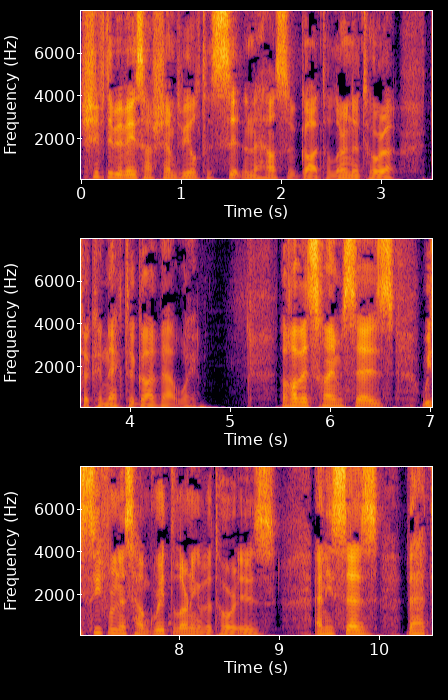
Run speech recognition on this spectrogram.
Shivti Beveis Hashem to be able to sit in the house of God, to learn the Torah, to connect to God that way. The Chafetz Chaim says, we see from this how great the learning of the Torah is, and he says that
